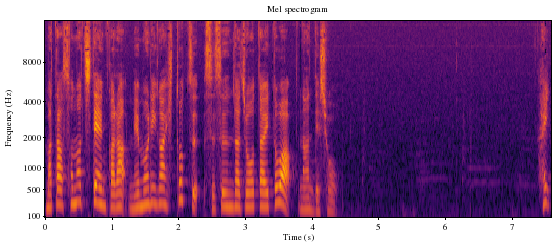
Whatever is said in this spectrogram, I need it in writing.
またその地点からメモリが1つ進んだ状態とは何でしょう？はい。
